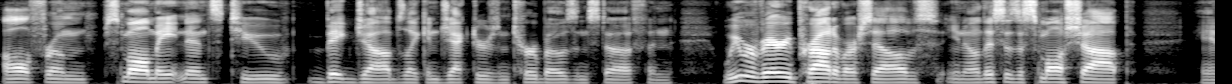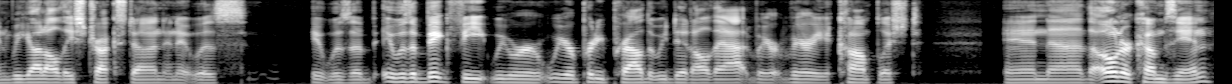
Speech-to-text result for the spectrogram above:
all from small maintenance to big jobs like injectors and turbos and stuff. And we were very proud of ourselves. You know, this is a small shop and we got all these trucks done and it was it was a it was a big feat. We were we were pretty proud that we did all that. We were very accomplished. And uh, the owner comes in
